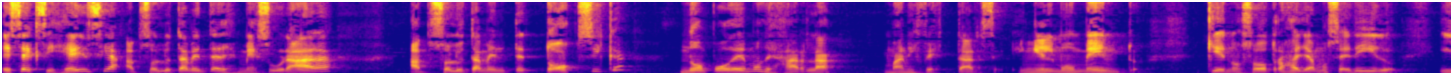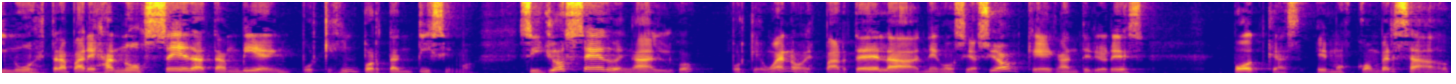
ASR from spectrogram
Esa exigencia absolutamente desmesurada, absolutamente tóxica, no podemos dejarla manifestarse. En el momento que nosotros hayamos cedido y nuestra pareja no ceda también, porque es importantísimo, si yo cedo en algo, porque bueno, es parte de la negociación que en anteriores podcasts hemos conversado,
